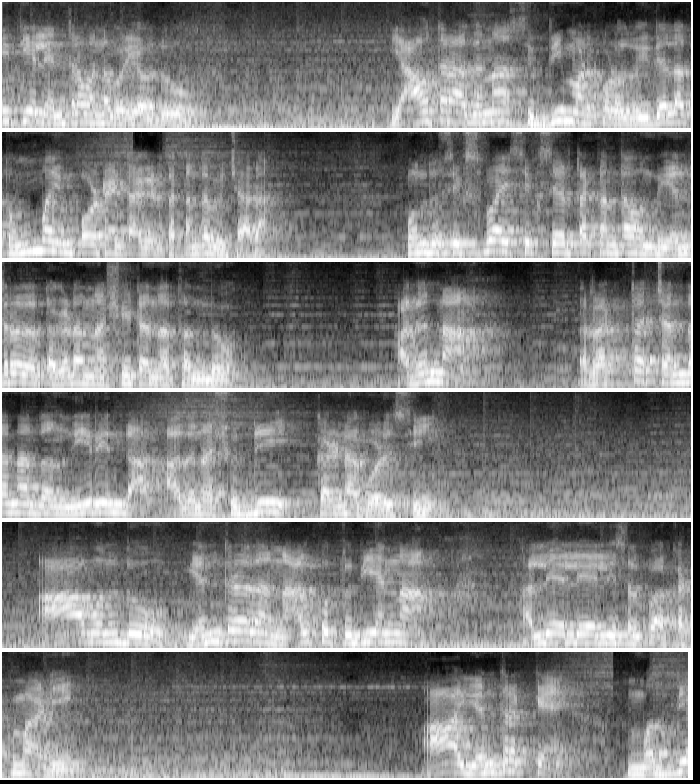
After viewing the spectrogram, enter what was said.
ರೀತಿಯಲ್ಲಿ ಯಂತ್ರವನ್ನು ಬರೆಯೋದು? ಯಾವ ಥರ ಅದನ್ನು ಸಿದ್ಧಿ ಮಾಡ್ಕೊಳ್ಳೋದು, ಇದೆಲ್ಲ ತುಂಬ ಇಂಪಾರ್ಟೆಂಟ್ ಆಗಿರ್ತಕ್ಕಂಥ ವಿಚಾರ. ಒಂದು ಸಿಕ್ಸ್ ಬೈ ಸಿಕ್ಸ್ ಇರ್ತಕ್ಕಂಥ ಒಂದು ಯಂತ್ರದ ತಗಡನ್ನು, ಶೀಟನ್ನು ತಂದು, ಅದನ್ನು ರಕ್ತ ಚಂದನದ ನೀರಿಂದ ಅದನ್ನು ಶುದ್ಧೀಕರಣಗೊಳಿಸಿ, ಆ ಒಂದು ಯಂತ್ರದ ನಾಲ್ಕು ತುದಿಯನ್ನು ಅಲ್ಲಿ ಅಲ್ಲಿ ಅಲ್ಲಿ ಸ್ವಲ್ಪ ಕಟ್ ಮಾಡಿ, ಆ ಯಂತ್ರಕ್ಕೆ ಮಧ್ಯ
